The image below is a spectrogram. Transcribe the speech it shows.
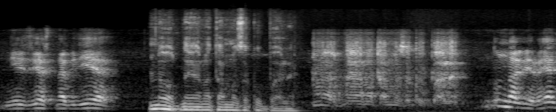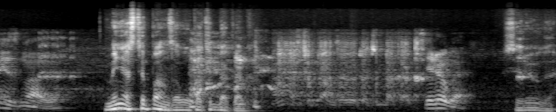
неизвестно где. Ну вот, наверное, там и закупали. Ну, вот, наверное, там мы закупали. Ну, наверное, я не знаю. Меня Степан зовут, а тебя как? Меня Степан зовут, а тебя как? Серега, Серега.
